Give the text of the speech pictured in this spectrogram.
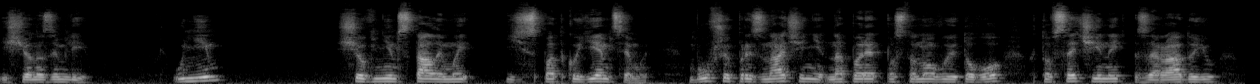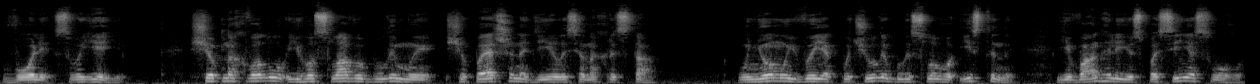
і що на землі. У нім що в нім стали ми й спадкоємцями, бувши призначені наперед постановою того, хто все чинить зарадою волі своєї, щоб на хвалу Його слави були ми, що перше надіялися на Христа. У ньому й ви, як почули, були слово істини, Євангелію спасіння свого,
